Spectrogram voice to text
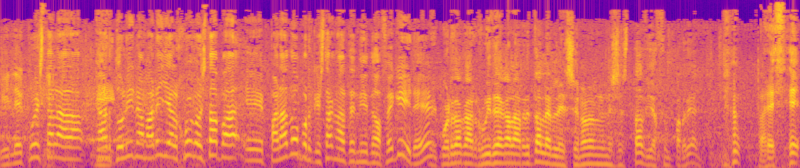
Y le cuesta la cartulina amarilla. El juego está pa- eh, parado porque están atendiendo a Fekir, ¿eh? Recuerdo que a Ruiz de Galarreta le lesionaron en ese estadio hace un par de años. Parece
